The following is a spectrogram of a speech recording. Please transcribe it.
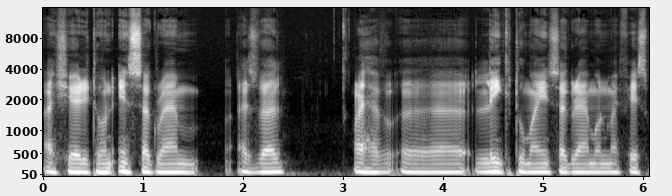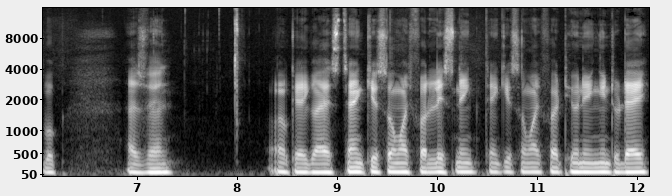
I share it on instagram as well. I have a link to my instagram on my facebook as well. Okay guys thank you so much for listening. Thank you so much for tuning in today.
